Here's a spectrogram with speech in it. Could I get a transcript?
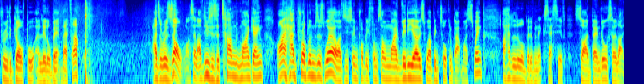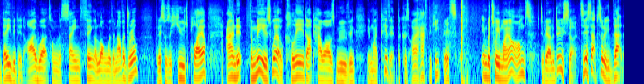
through the golf ball a little bit better. As a result, like I said, I've used this a ton in my game. I had problems as well, as you've seen probably from some of my videos where I've been talking about my swing. I had a little bit of an excessive side bend also like David did. I worked on the same thing along with another drill, but this was a huge player. And it, for me as well, cleared up how I was moving in my pivot because I have to keep this in between my arms to be able to do so. So yes, absolutely, that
